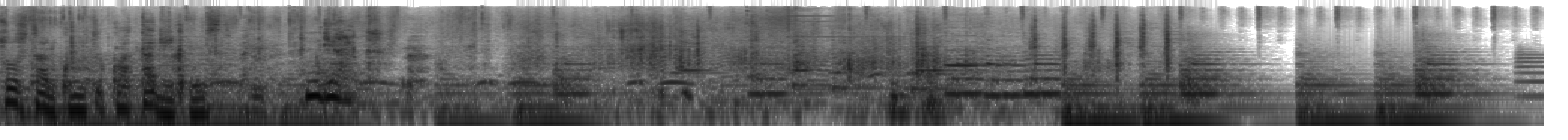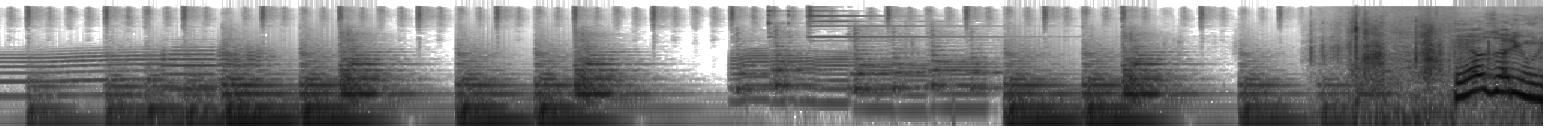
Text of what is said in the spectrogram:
ሶስት አልኩት እኮ አታድርገኝ። እስቲ እንዲህ አልክ። ያው ዘሪሁን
